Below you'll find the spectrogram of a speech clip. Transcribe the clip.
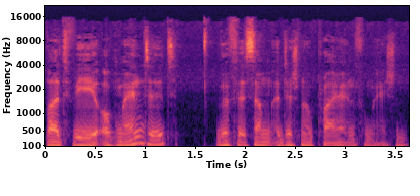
but we augment it with some additional prior information.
